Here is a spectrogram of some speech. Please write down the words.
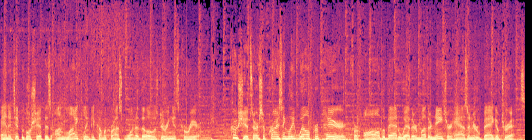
and a typical ship is unlikely to come across one of those during its career. Cruise ships are surprisingly well prepared for all the bad weather Mother Nature has in her bag of tricks.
